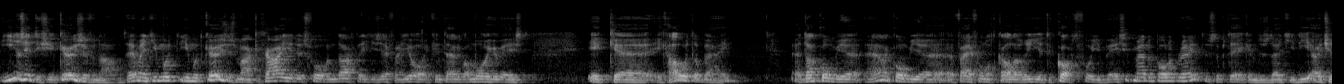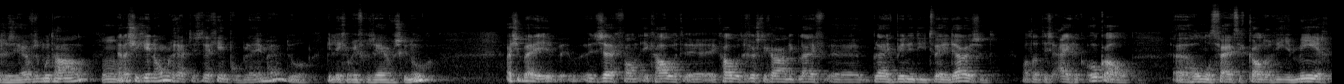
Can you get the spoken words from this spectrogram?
hier zit dus je keuze vanavond. Hè? Want je moet, je moet keuzes maken. Ga je dus voor een dag dat je zegt van... joh, ik vind het eigenlijk wel mooi geweest. Ik, eh, ik hou het erbij. Eh, dan, kom je, hè, dan kom je 500 calorieën tekort voor je basic metabolic rate. Dus dat betekent dus dat je die uit je reserves moet halen. En als je geen honger hebt, is dat geen probleem. Hè? Ik bedoel, je lichaam heeft reserves genoeg. Als je bij, zegt van ik hou, het, eh, ik hou het rustig aan, ik blijf, eh, blijf binnen die 2000. Want dat is eigenlijk ook al eh, 150 calorieën meer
